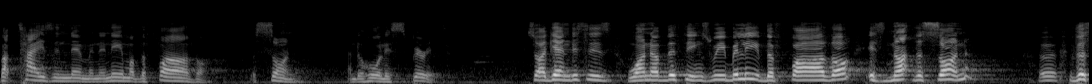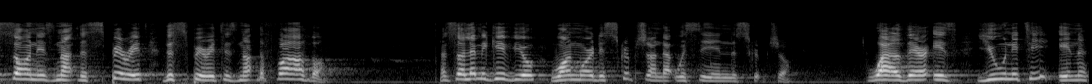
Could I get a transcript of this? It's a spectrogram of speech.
baptizing them in the name of the Father, the Son, and the Holy Spirit. So, again, this is one of the things we believe. The Father is not the Son, uh, the Son is not the Spirit, the Spirit is not the Father. And so, let me give you one more description that we see in the Scripture. While there is unity in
